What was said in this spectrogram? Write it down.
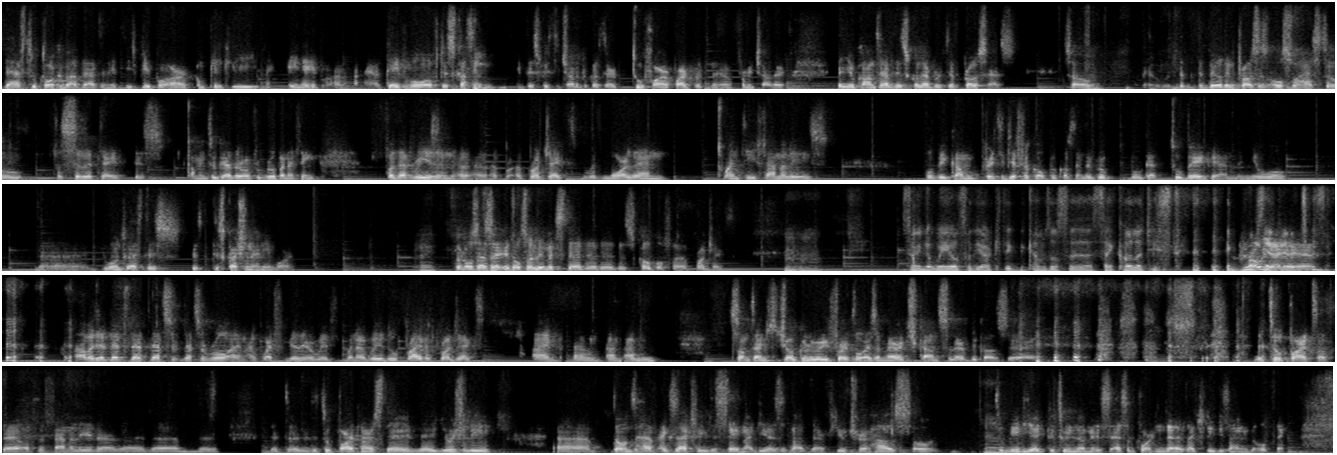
they have to talk about that. And if these people are completely unable, uh, capable of discussing this with each other because they're too far apart with, uh, from each other, then you can't have this collaborative process. So hmm. the, the building process also has to facilitate this coming together of a group. And I think for that reason, a, a, a project with more than 20 families will become pretty difficult because then the group will get too big and then you will uh, you won't have this, this discussion anymore. Right. But also a, it also limits the, the, the scope of a project. Mm-hmm. So in a way, also the architect becomes also a psychologist, a group oh, psychologist. Yeah, yeah. uh, but that's that, that's that's a role I'm, I'm quite familiar with. When I will do private projects, I'm um, I'm, I'm sometimes jokingly referred to as a marriage counselor because uh, the two parts of the of the family, the the the, the, the, the two partners, they they usually uh, don't have exactly the same ideas about their future house. So yeah. to mediate between them is as important as actually designing the whole thing.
